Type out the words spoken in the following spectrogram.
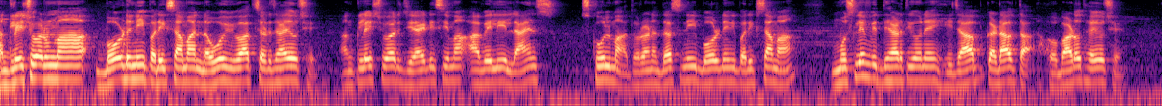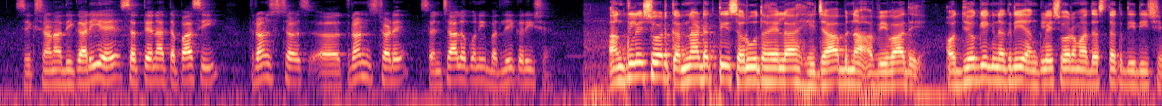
અંકલેશ્વરમાં બોર્ડની પરીક્ષામાં નવો વિવાદ સર્જાયો છે. અંકલેશ્વર જીઆઈડીસીમાં આવેલી લાયન્સ સ્કૂલમાં ધોરણ દસની બોર્ડની પરીક્ષામાં મુસ્લિમ વિદ્યાર્થીઓને હિજાબ કઢાવતા હોબાળો થયો છે. શિક્ષણાધિકારીએ સત્યના તપાસી ત્રણ સ્થળ ત્રણ સ્થળે સંચાલકોની બદલી કરી છે. અંકલેશ્વર કર્ણાટકથી શરૂ થયેલા હિજાબના વિવાદે ઔદ્યોગિક નગરી અંકલેશ્વરમાં દસ્તક દીધી છે.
